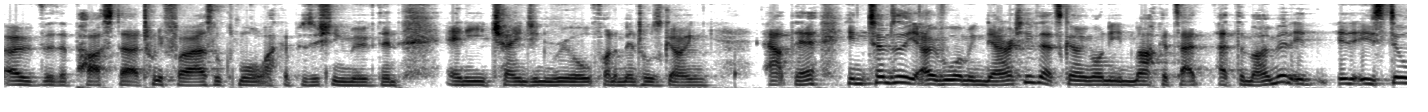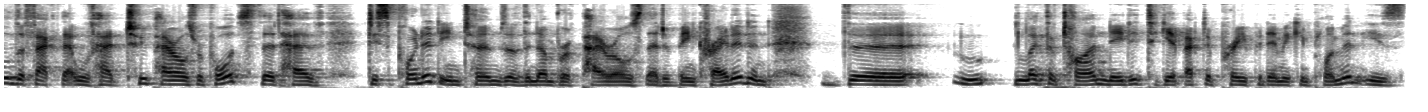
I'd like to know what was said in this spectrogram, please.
over the past uh, 24 hours looks more like a positioning move than any change in real fundamentals going out there. In terms of the overwhelming narrative that's going on in markets at, at the moment, it, it is still the fact that we've had two payrolls reports that have disappointed in terms of the number of payrolls that have been created and the length of time needed to get back to pre-pandemic employment is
